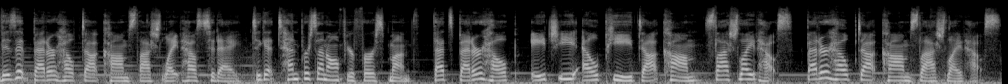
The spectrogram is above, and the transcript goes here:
Visit betterhelp.com slash lighthouse today to get 10% off your first month. That's betterhelp, H-E-L-P dot com slash lighthouse. betterhelp.com slash lighthouse.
